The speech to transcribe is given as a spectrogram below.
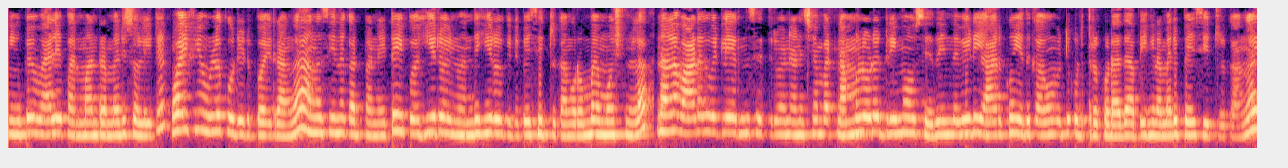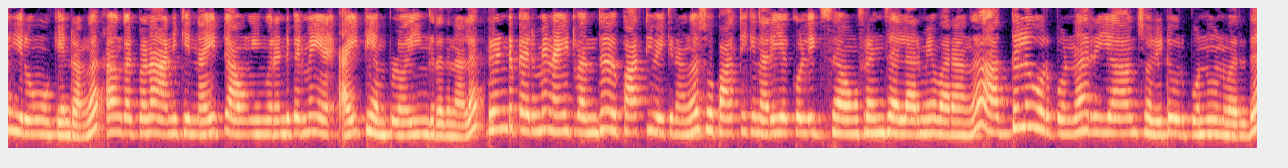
நீங்கள் போய் வேலையை பாருமான்ற மாதிரி சொல்லிட்டு ஒய்ஃபையும் உள்ளே கூட்டிட்டு போயிடுறாங்க. அங்கே சீனை கட் பண்ணிட்டு இப்போ ஹீரோயின் வந்து ஹீரோ கிட்ட பேசிட்டு இருக்காங்க. ரொம்ப எமோஷனலாக நல்லா வாடகை வீட்டிலே இருந்து செத்துருவேன் நினச்சேன். பட் நம்மளோட ட்ரீம் ஹவுஸ் இது இந்த வீடு யாருக்கும் எதுக்காகவும் விட்டு கொடுத்துடக்கூடாது அப்படிங்கிற மாதிரி பேசிட்டு இருக்காங்க. ஹீரோவும் ஓகேன்றாங்க அவங்க கட் பண்ணா அன்னைக்கு நைட் அவங்க இவங்க ரெண்டு பேருமே ஐடி எம்ப்ளாயிங்கிறதுனால ரெண்டு பேருமே நைட் வந்து பார்ட்டி வைக்கிறாங்க. ஸோ பார்ட்டிக்கு நிறைய கொலீக்ஸ் அவங்க ஃப்ரெண்ட்ஸ் எல்லாருமே வராங்க. அதில் ஒரு பொண்ணு ரியான்னு சொல்லிட்டு ஒரு பொண்ணு ஒன்று வருது.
